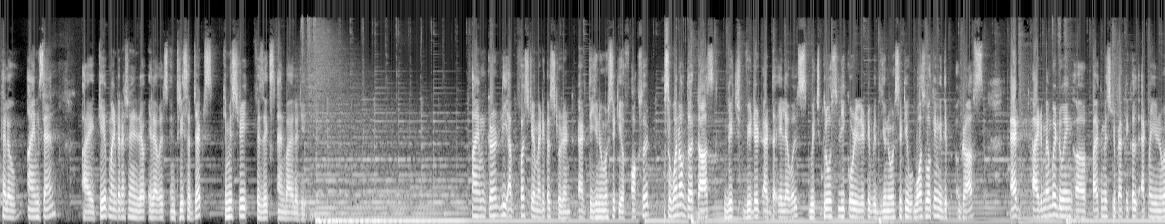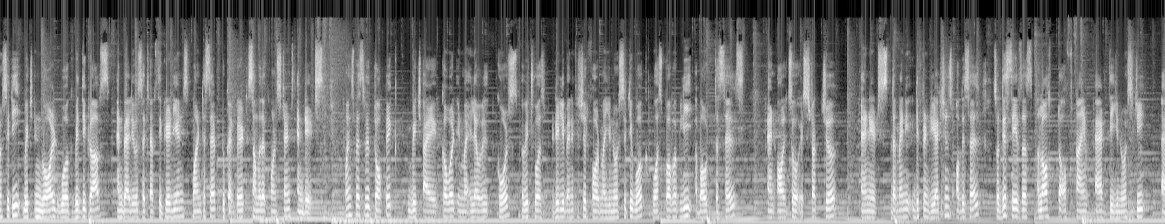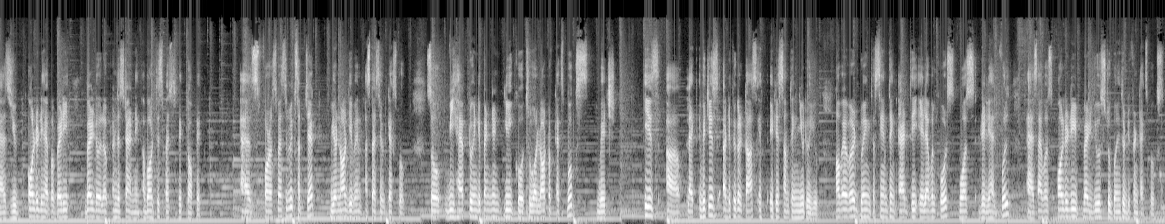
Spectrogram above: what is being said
Hello, I'm Zain. I gave my international A levels in three subjects chemistry, physics, and biology. I am currently a first year medical student at the University of Oxford. So one of the tasks which we did at the A levels, which closely correlated with university, was working with the graphs. At, I remember doing a biochemistry practical at my university, which involved work with the graphs and values such as the gradients, point-intercept to calculate some of the constants and dates. One specific topic which I covered in my A-level course, which was really beneficial for my university work, was probably about the cells and also its structure and its the many different reactions of the cell. So this saves us a lot of time at the university as you already have a very well-developed understanding about this specific topic. As for a specific subject, we are not given a specific textbook. So we have to independently go through a lot of textbooks which is uh, like which is a difficult task if it is something new to you. However, doing the same thing at the A-level course was really helpful as I was already very used to going through different textbooks.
